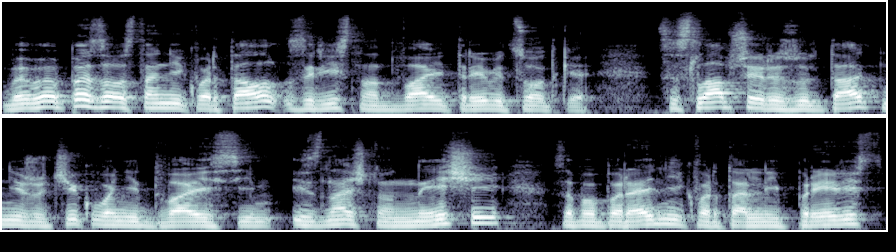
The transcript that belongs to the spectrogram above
ВВП за останній квартал зріс на 2,3%. Це слабший результат, ніж очікувані 2,7% і значно нижчий за попередній квартальний приріст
